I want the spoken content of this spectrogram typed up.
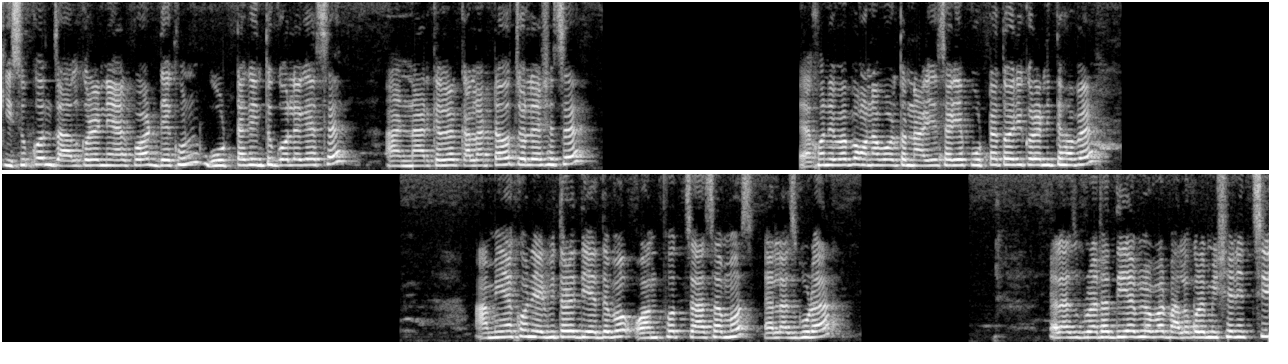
কিছুক্ষণ জাল করে নেওয়ার পর দেখুন গুড়টা কিন্তু গলে গেছে আর নারকেলের কালারটাও চলে এসেছে। এখন এভাবে অনাবরত নাড়িয়ে চাড়িয়ে পুরটা তৈরি করে নিতে হবে। আমি এখন এর ভিতরে দিয়ে দেব ওয়ান ফোর চা চামচ এলাচ গুঁড়া। এলাচ গুঁড়াটা দিয়ে আমি আবার ভালো করে মিশিয়ে নিচ্ছি।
